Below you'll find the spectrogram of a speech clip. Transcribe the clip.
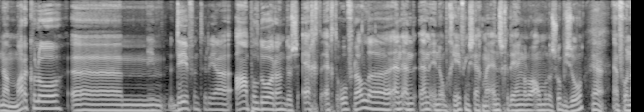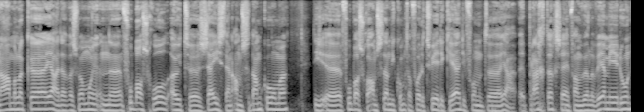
nou, Markelo, ehm, Deventer, ja, Apeldoorn. Dus echt, echt overal. eh, en, en, en in de omgeving, zeg maar. Enschede, Hengelo, Almelo sowieso. Ja. En voornamelijk, eh, ja, dat was wel mooi. Een eh, voetbalschool uit Zeist en Amsterdam komen. Die eh, voetbalschool Amsterdam die komt al voor de tweede keer. Die vond het eh, ja, prachtig. Zeiden van, we willen weer meer doen.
